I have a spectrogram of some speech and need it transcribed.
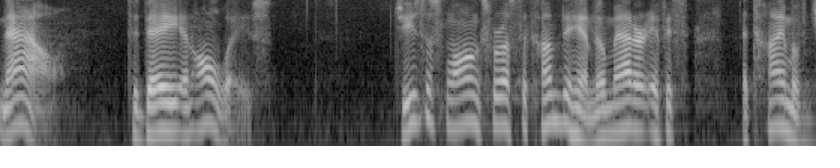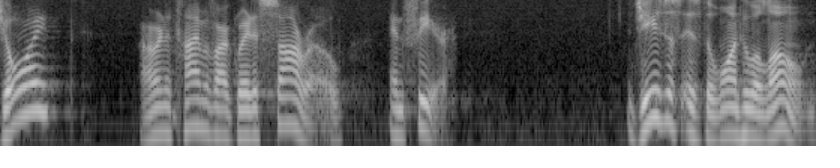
now, today and always. Jesus longs for us to come to him, no matter if it's a time of joy or in a time of our greatest sorrow and fear. Jesus is the one who alone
